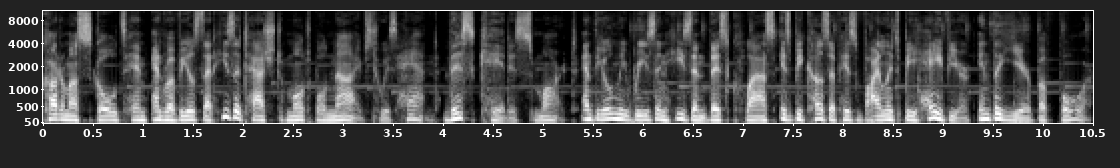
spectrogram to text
Karuma scolds him and reveals that he's attached multiple knives to his hand. This kid is smart, and the only reason he's in this class is because of his violent behavior in the year before.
